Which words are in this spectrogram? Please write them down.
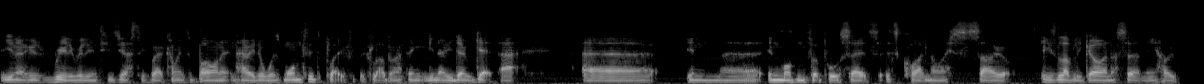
You know, he was really, really enthusiastic about coming to Barnet and how he'd always wanted to play for the club. And I think you know you don't get that uh, in uh, in modern football, so it's it's quite nice. So he's a lovely guy, and I certainly hope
